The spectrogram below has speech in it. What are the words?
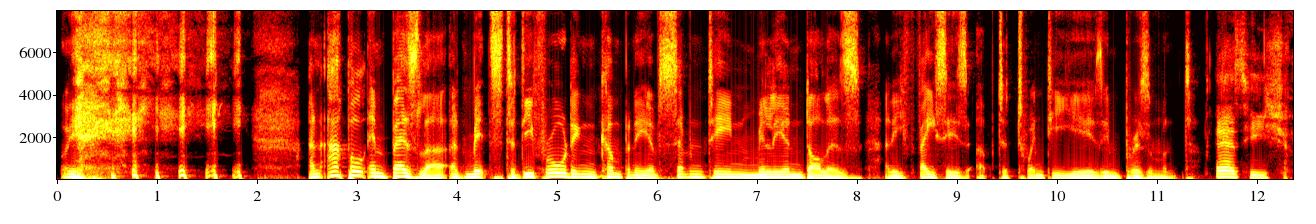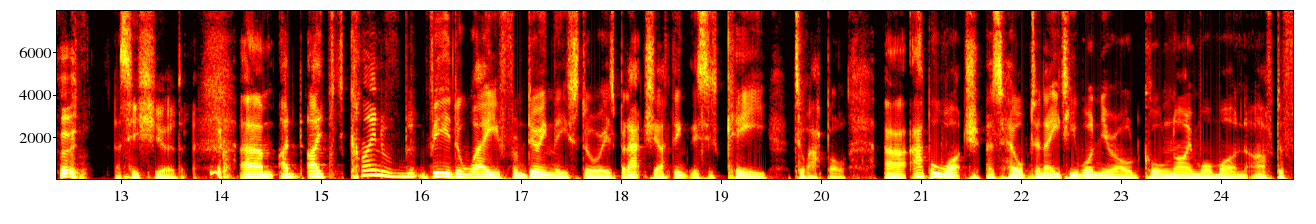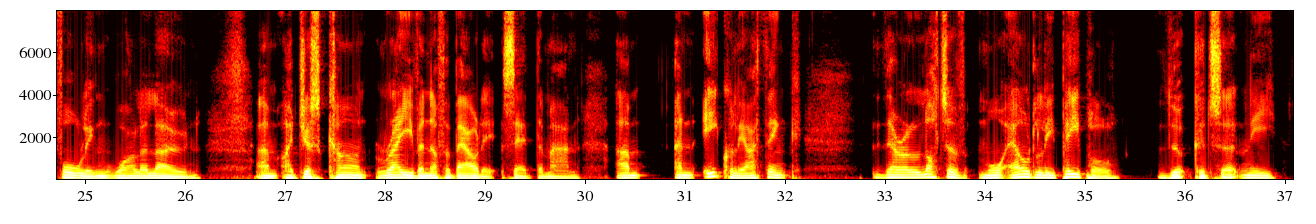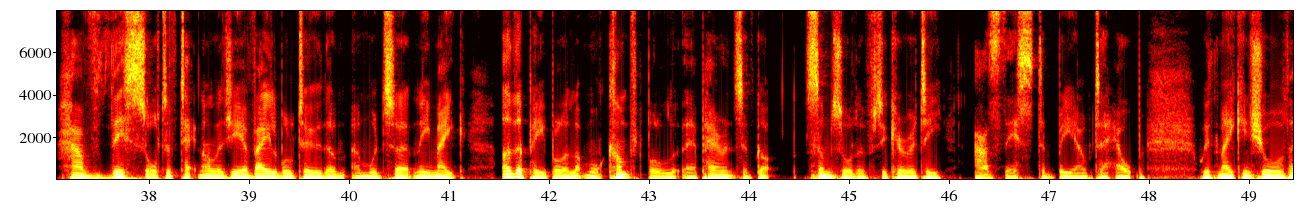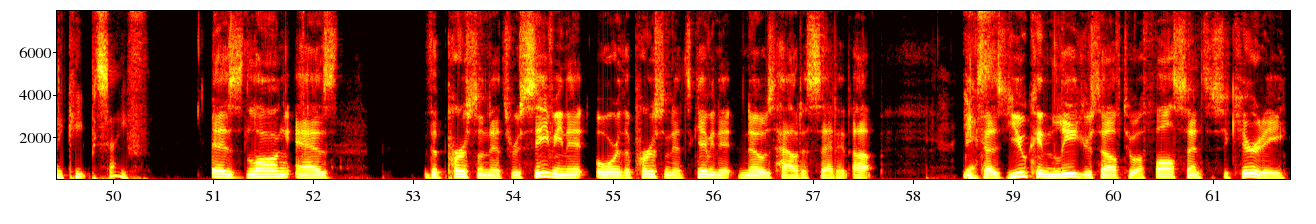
An Apple embezzler admits to defrauding company of $17 million and he faces up to 20 years imprisonment. As he should. As he should. Um, I, I kind of veered away from doing these stories, but actually, I think this is key to Apple. Uh, Apple Watch has helped an 81 year old call 911 after falling while alone. Um, I just can't rave enough about it, said the man. Um, and equally, I think there are a lot of more elderly people that could certainly have this sort of technology available to them and would certainly make other people a lot more comfortable that their parents have got some sort of security as this to be able to help with making sure they keep safe. As long as the person that's receiving it or the person that's giving it knows how to set it up. Yes. Because you can lead yourself to a false sense of security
